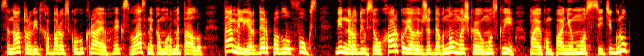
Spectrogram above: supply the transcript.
сенатор від Хабаровського краю, екс-власник Амурметалу, та мільярдер Павло Фукс. Він народився у Харкові, але вже давно мешкає у Москві. Має компанію Мост Сіті Груп.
